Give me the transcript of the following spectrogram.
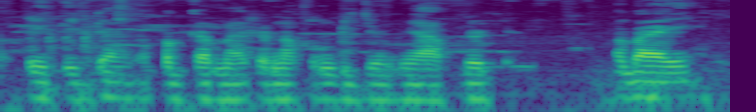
updated ka kapag ka mayroon akong video na upload. Bye-bye!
